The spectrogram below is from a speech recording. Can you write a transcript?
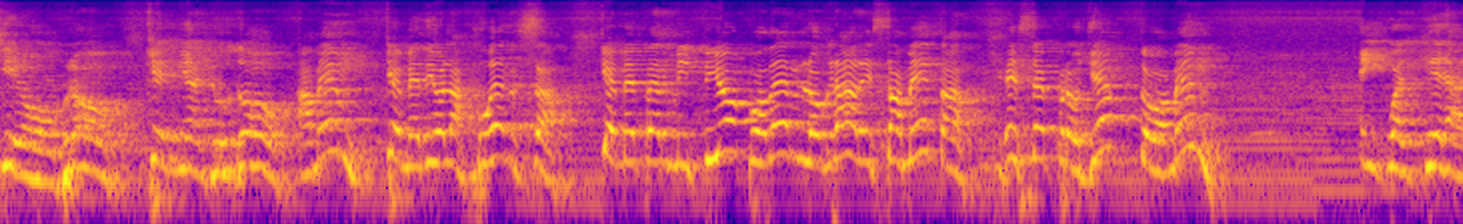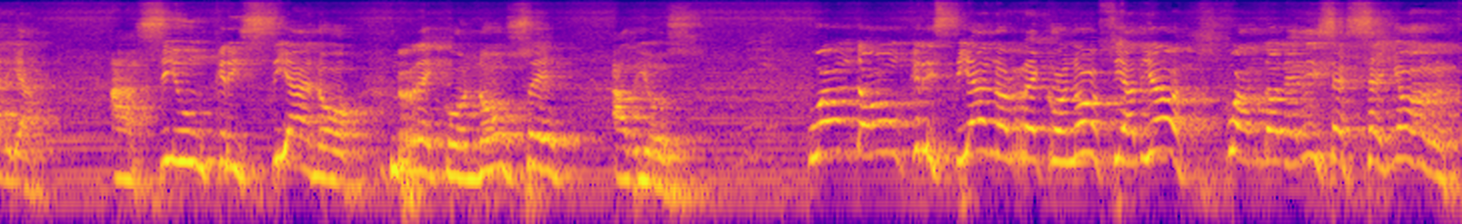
que obró, que me ayudó, amén, que me dio la fuerza, que me permitió poder lograr esta meta, este proyecto, amén, en cualquier área. Así un cristiano reconoce a Dios. Cuando un cristiano reconoce a Dios, cuando le dice, Señor,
